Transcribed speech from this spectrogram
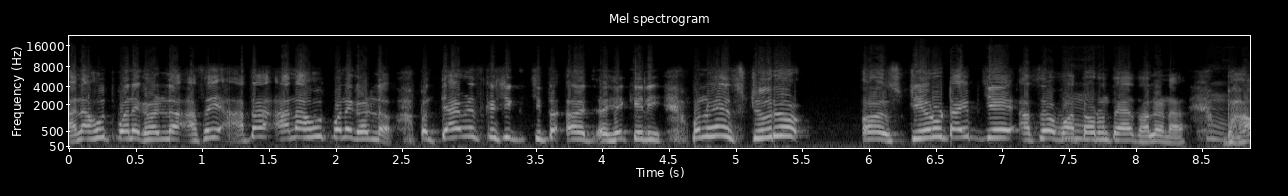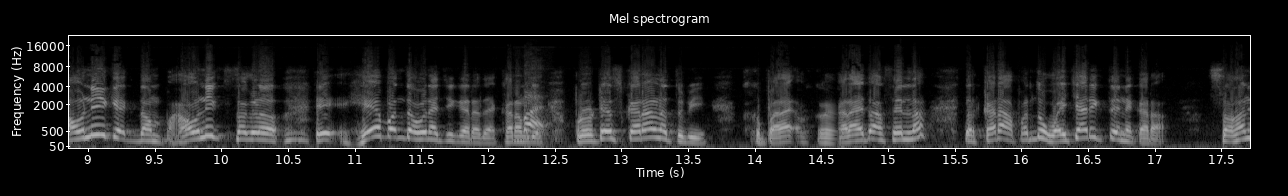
अनाहूतपणे घडलं असंही आता अनाहूतपणे घडलं. पण त्यावेळेस कशी चित हे केली? म्हणून हे स्ट्युरो स्टिओरोटाईप जे असं वातावरण तयार झालं ना भावनिक एकदम भावनिक सगळं हे हे बंद होण्याची गरज आहे. खरं म्हणजे प्रोटेस्ट करा ना तुम्ही. करा- करायचं असेल ना तर करा. पण तो वैचारिकतेने करा. सहन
